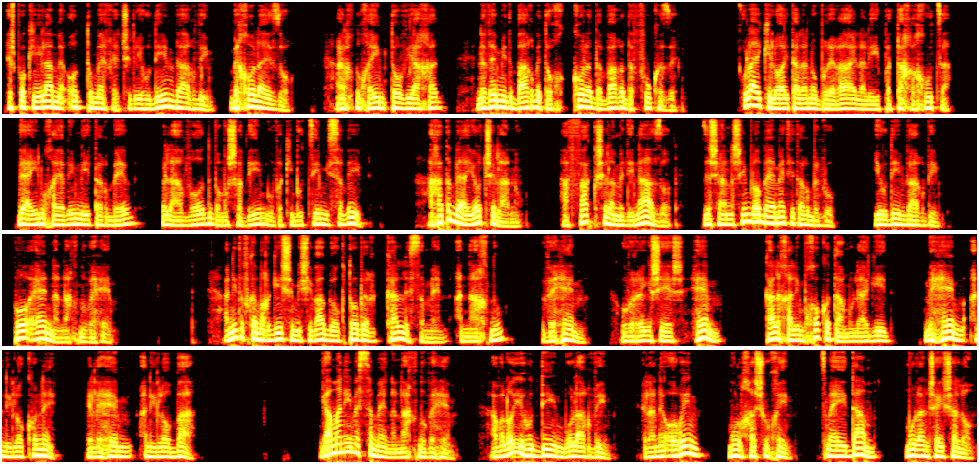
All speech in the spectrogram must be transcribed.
יש פה קהילה מאוד תומכת של יהודים וערבים, בכל האזור. אנחנו חיים טוב יחד, נווה מדבר בתוך כל הדבר הדפוק הזה. אולי כי לא הייתה לנו ברירה אלא להיפתח החוצה, והיינו חייבים להתערבב ולעבוד במושבים ובקיבוצים מסביב. אחת הבעיות שלנו, הפאק של המדינה הזאת, זה שאנשים לא באמת התערבבו, יהודים וערבים. פה אין אנחנו והם. אני דווקא מרגיש שמשבעה באוקטובר קל לסמן אנחנו והם, וברגע שיש הם, קל לך למחוק אותם ולהגיד, מהם אני לא קונה, אליהם אני לא בא. גם אני מסמן אנחנו והם, אבל לא יהודים מול ערבים, אלא נאורים מול חשוכים, צמאי דם מול אנשי שלום.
